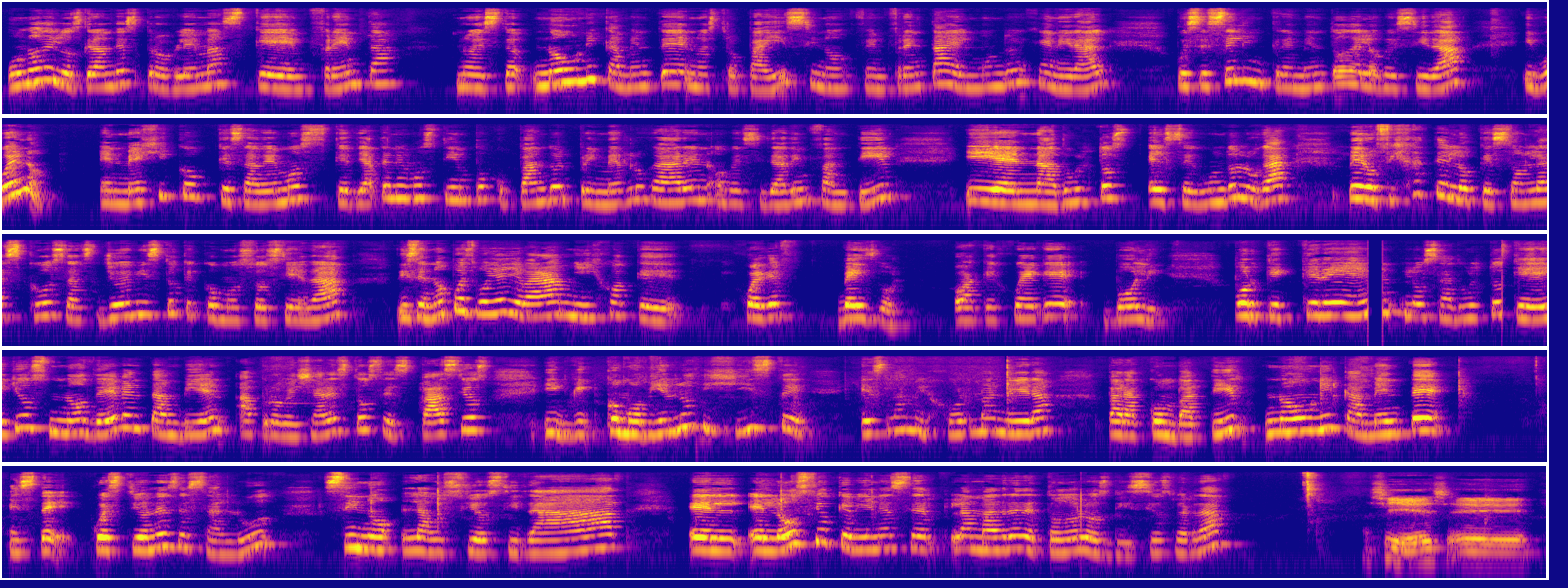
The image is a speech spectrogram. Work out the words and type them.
uno de los grandes problemas que enfrenta nuestro, no únicamente nuestro país, sino que enfrenta el mundo en general, pues es el incremento de la obesidad. Y bueno, en México, que sabemos que ya tenemos tiempo ocupando el primer lugar en obesidad infantil y en adultos el segundo lugar. Pero fíjate lo que son las cosas. Yo he visto que como sociedad dice, no, pues voy a llevar a mi hijo a que juegue béisbol o a que juegue boli, porque creen los adultos que ellos no deben también aprovechar estos espacios y como bien lo dijiste, es la mejor manera para combatir no únicamente este, cuestiones de salud, sino la ociosidad, el, el, ocio que viene a ser la madre de todos los vicios, ¿verdad? Así es. Eh,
